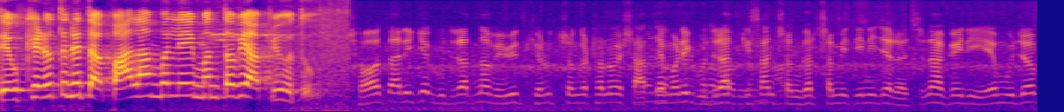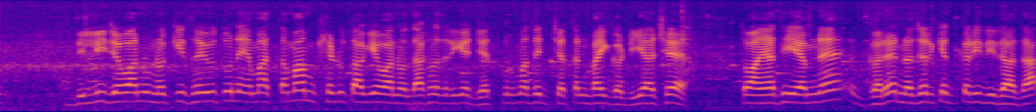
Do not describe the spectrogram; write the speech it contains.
તેવું ખેડૂત નેતા પાલ આંબલિયાએ મંતવ્ય આપ્યું હતું. છ તારીખે ગુજરાતના વિવિધ ખેડૂત સંગઠનોએ સાથે મળી ગુજરાત કિસાન સંઘર્ષ સમિતિની જે રચના કરી એ મુજબ દિલ્હી જવાનું નક્કી થયું હતું ને એમાં તમામ ખેડૂત આગેવાનો દાખલા તરીકે જેતપુરમાંથી ચેતનભાઈ ગઢિયા છે. તો અહીંયાથી એમને ઘરે નજરકેદ કરી દીધા હતા.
